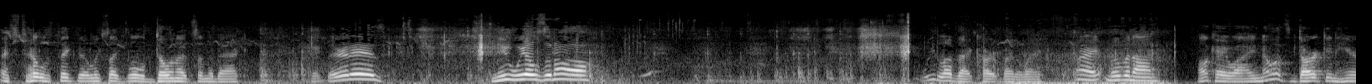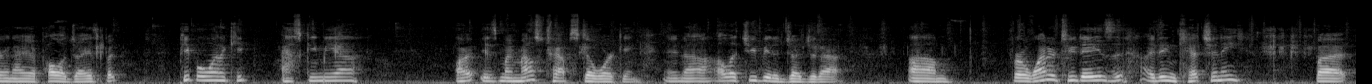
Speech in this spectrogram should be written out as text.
I still think that it looks like little donuts on the back. But there it is. New wheels and all. We love that cart, by the way. All right, moving on. Okay, well, I know it's dark in here, and I apologize, but people want to keep asking me, uh, are, is my mouse trap still working? And uh, I'll let you be the judge of that. Um, for one or two days, I didn't catch any, but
